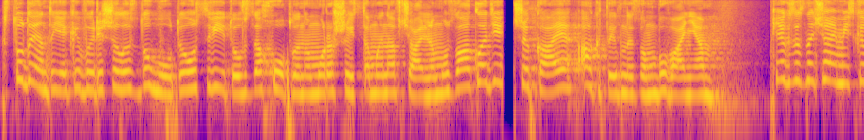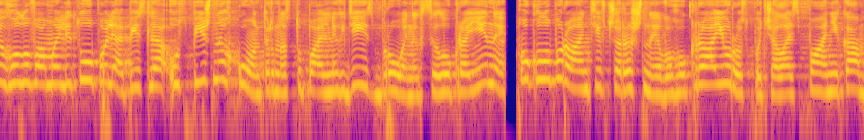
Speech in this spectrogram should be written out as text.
Студенти, які вирішили здобути освіту в захопленому рашистами навчальному закладі, чекає активне зомбування. Як зазначає міський голова Мелітополя, після успішних контрнаступальних дій збройних сил України у колаборантів Черешневого краю розпочалась паніка.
